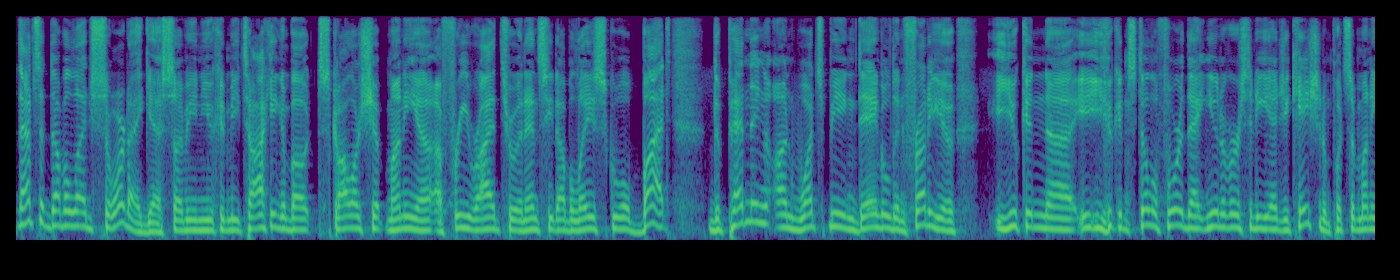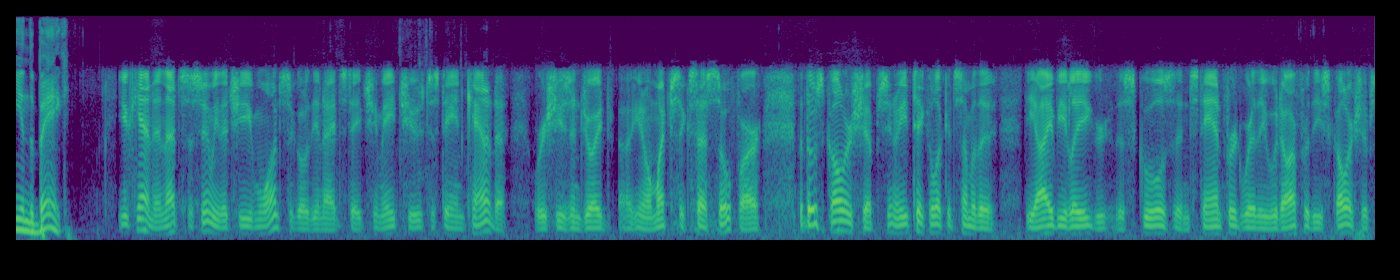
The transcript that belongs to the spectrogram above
that's a double edged sword, I guess. I mean, you can be talking about scholarship money, a, a, free ride through an NCAA school, but depending on what's being dangled in front of you, you can uh, you can still afford that university education and put some money in the bank. You can, and that's assuming that she even wants to go to the United States. She may choose to stay in Canada, where she's enjoyed, uh, you know, much success so far. But those scholarships, you know, you take a look at some of the the Ivy League or the schools in Stanford where they would offer these scholarships.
